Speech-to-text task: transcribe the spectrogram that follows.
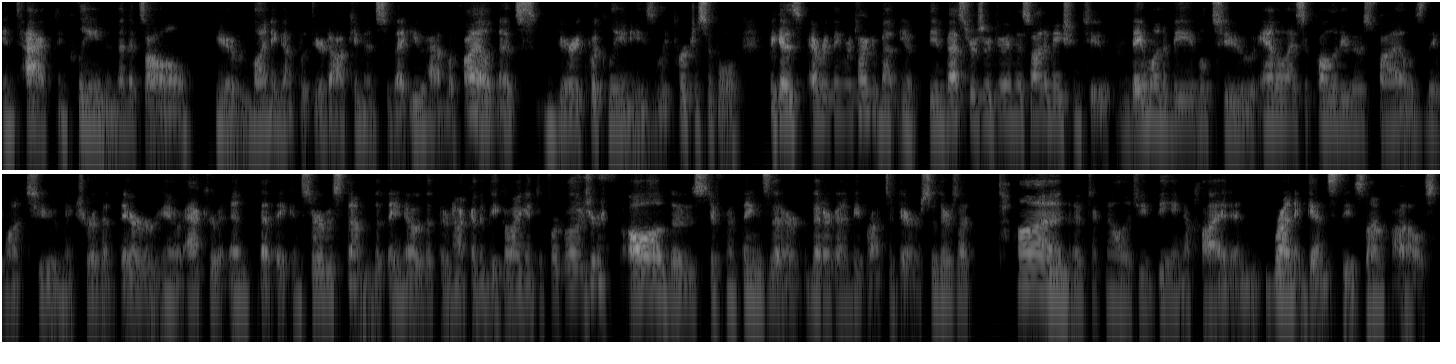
intact and clean, and then it's all you know lining up with your documents so that you have a file that's very quickly and easily purchasable. Because everything we're talking about you know the investors are doing this automation too. They want to be able to analyze the quality of those files. They want to make sure that they're you know accurate and that they can service them that they know that they're not going to be going into foreclosure. All of those different things that are that are going to be brought to bear. So there's a ton of technology being applied and run against these loan files.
